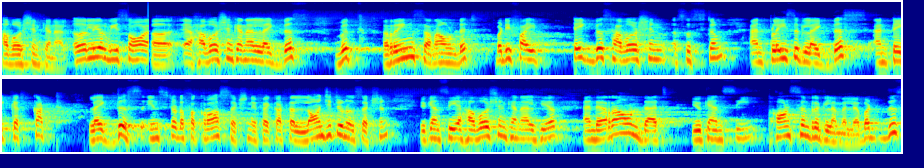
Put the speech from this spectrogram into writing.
Haversian canal. Earlier we saw uh, a Haversian canal like this with rings around it but if I take this Haversian system and place it like this and take a cut like this instead of a cross section if i cut a longitudinal section you can see a haversian canal here and around that you can see concentric lamella but this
